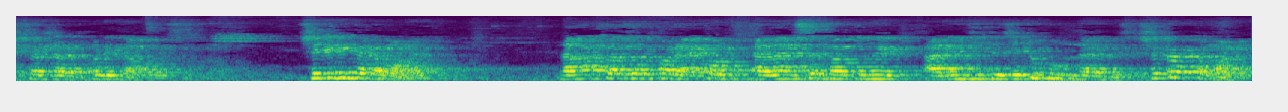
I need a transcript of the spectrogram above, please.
স্ট্যান্ডার্ড করে দেওয়া হয়েছে। কিন্তু একটা মডেল রানা প্লাজার পর অ্যাকর্ড অ্যালায়েন্সের মাধ্যমে আরএনজিতে যেটুকু উন্নয়ন হয়েছে সেটাও একটা মডেল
